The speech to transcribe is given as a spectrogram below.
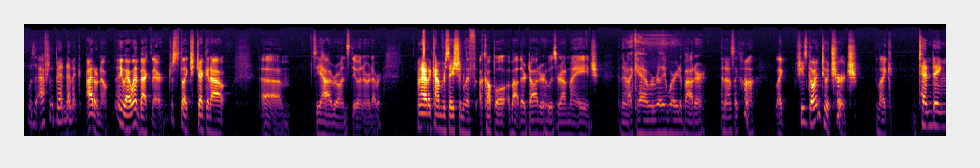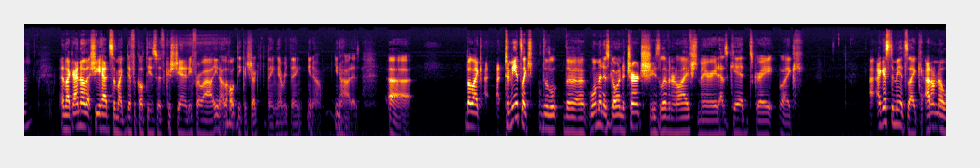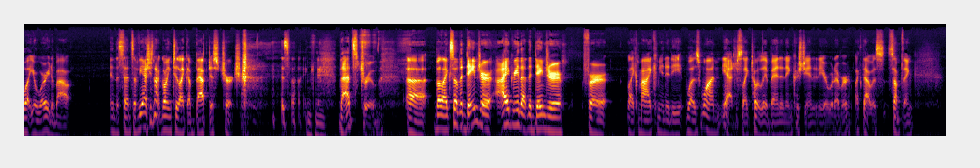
was it after the pandemic? I don't know. Anyway, I went back there just like to check it out, um, see how everyone's doing or whatever. And I had a conversation with a couple about their daughter who was around my age, and they're like, "Yeah, we're really worried about her." And I was like, "Huh? Like she's going to a church, like tending and like I know that she had some like difficulties with Christianity for a while. You know, the whole deconstructed thing, everything. You know, you know how it is. Uh, but like to me, it's like the the woman is going to church. She's living her life. She's married, has a kid. It's great. Like, I I guess to me, it's like I don't know what you're worried about, in the sense of yeah, she's not going to like a Baptist church. it's like that's true. Uh, but like so the danger i agree that the danger for like my community was one yeah just like totally abandoning christianity or whatever like that was something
